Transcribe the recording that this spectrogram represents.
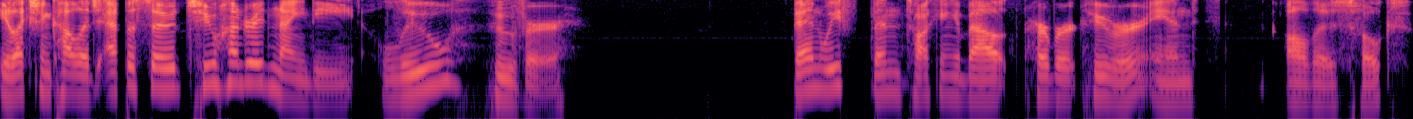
Election College episode 290 Lou Hoover. Ben, we've been talking about Herbert Hoover and all those folks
